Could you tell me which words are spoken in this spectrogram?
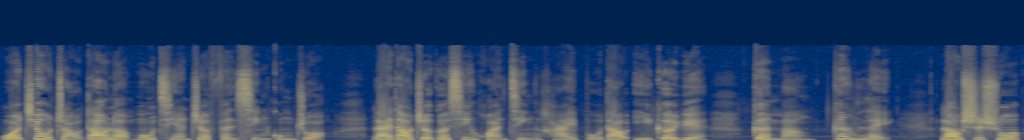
我就找到了目前这份新工作。来到这个新环境还不到一个月，更忙更累。老实说，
